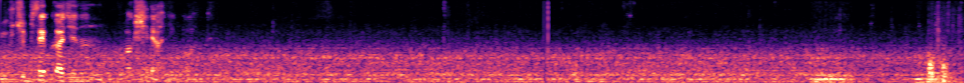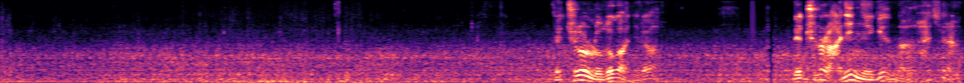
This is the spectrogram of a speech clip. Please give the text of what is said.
60세까지는 확실히 아닌 것 같아. 내추럴 로더가 아니라 내추럴 아닌 얘기는 난 하질 않아.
